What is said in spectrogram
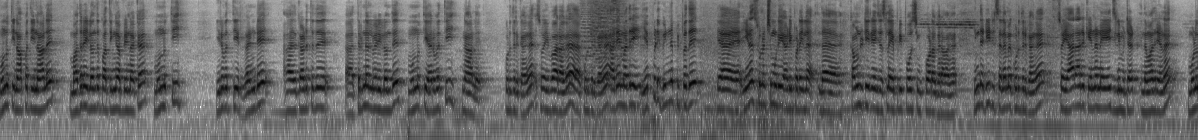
முந்நூற்றி நாற்பத்தி நாலு மதுரையில் வந்து பார்த்தீங்க அப்படின்னாக்கா முந்நூற்றி இருபத்தி ரெண்டு அதுக்கு அடுத்தது திருநெல்வேலியில் வந்து முந்நூற்றி அறுபத்தி நாலு. கொடுத்துருக்காங்க. ஸோ இவ்வாறாக கொடுத்துருக்காங்க. அதே மாதிரி எப்படி விண்ணப்பிப்பது இன சுழற்சி முடி அடிப்படையில் இந்த கம்யூனிட்டி ரேஞ்சஸில் எப்படி போஸ்டிங் போடக்கிறாங்க இந்த டீட்டெயில்ஸ் எல்லாமே கொடுத்துருக்காங்க. ஸோ யார் யாருக்கு என்னென்ன ஏஜ் லிமிட்டட் இந்த மாதிரியான முழு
